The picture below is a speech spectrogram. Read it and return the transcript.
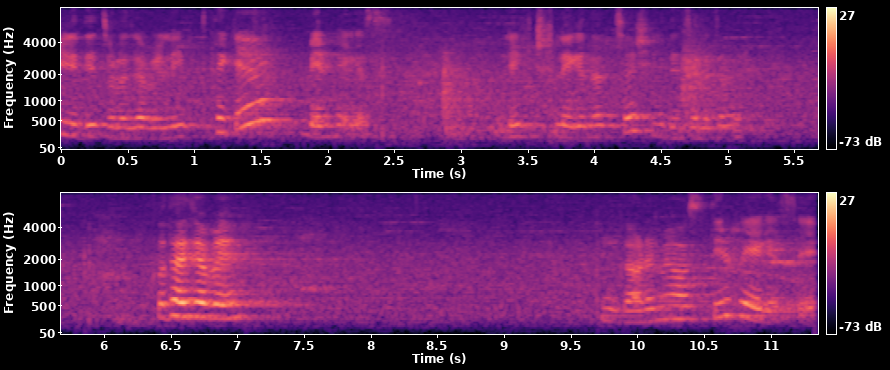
সিঁড়ি দিয়ে চলে যাবে। লিফট থেকে বের হয়ে গেছে। লিফট লেগে যাচ্ছে, সিঁড়ি দিয়ে চলে যাবে। কোথায় যাবে? গরমে অস্থির হয়ে গেছে।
